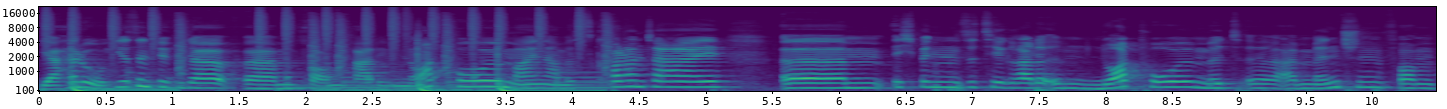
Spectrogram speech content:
Ja, hallo, hier sind wir wieder ähm, vom Radio Nordpol. Mein Name ist Kollontai. Ähm, ich bin, sitze hier gerade im Nordpol mit äh, einem Menschen vom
